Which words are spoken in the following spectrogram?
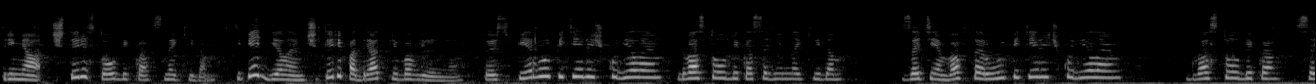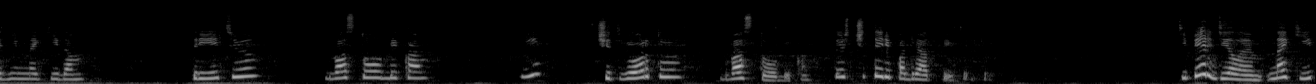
тремя 4 столбика с накидом. Теперь делаем 4 подряд прибавления. То есть в первую петелечку делаем 2 столбика с одним накидом. Затем во вторую петелечку делаем 2 столбика с одним накидом. Третью 2 столбика. И в четвертую 2 столбика. То есть 4 подряд петельки. Теперь делаем накид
